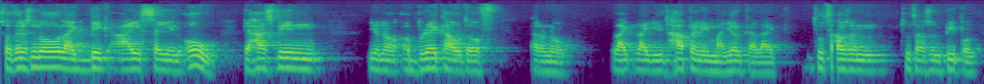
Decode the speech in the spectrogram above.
so there's no like big eye saying, oh, there has been, you know, a breakout of, I don't know, like, like it happened in Mallorca, like 2000, 2000 people.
